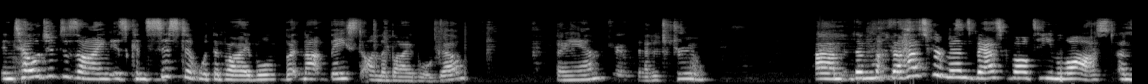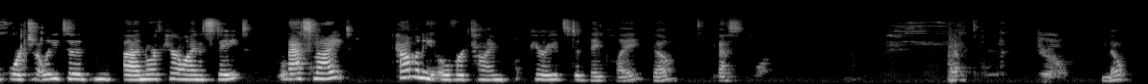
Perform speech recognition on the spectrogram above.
Intelligent design is consistent with the Bible, but not based on the Bible. Go. Diane? True. That is true. Um, the, the Husker men's basketball team lost, unfortunately, to uh, North Carolina State last night. How many overtime periods did they play? Go. Yes. One. Yep. Zero. Nope.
